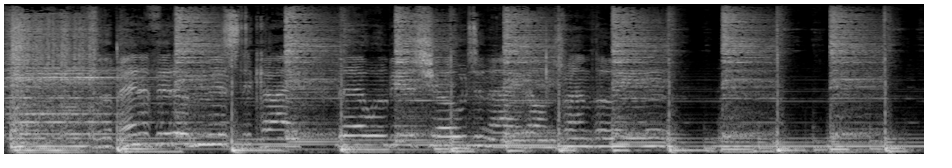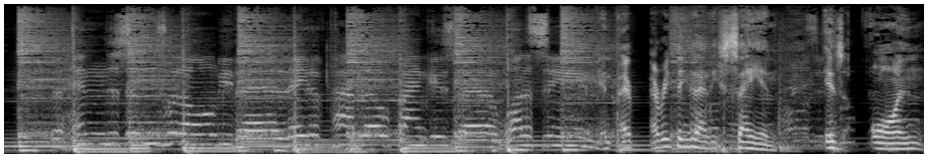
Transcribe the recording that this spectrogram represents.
For the benefit of Mr. Kite, there will be a show tonight And ev- everything that he's saying is on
